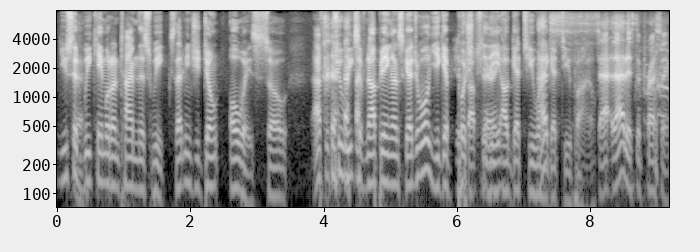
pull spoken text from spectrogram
You said Yeah. we came out on time this week, so that means you don't always. So after two weeks of not being on schedule, you get You pushed to caring. the "I'll get to you when I get to you" pile. sa- that is depressing.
